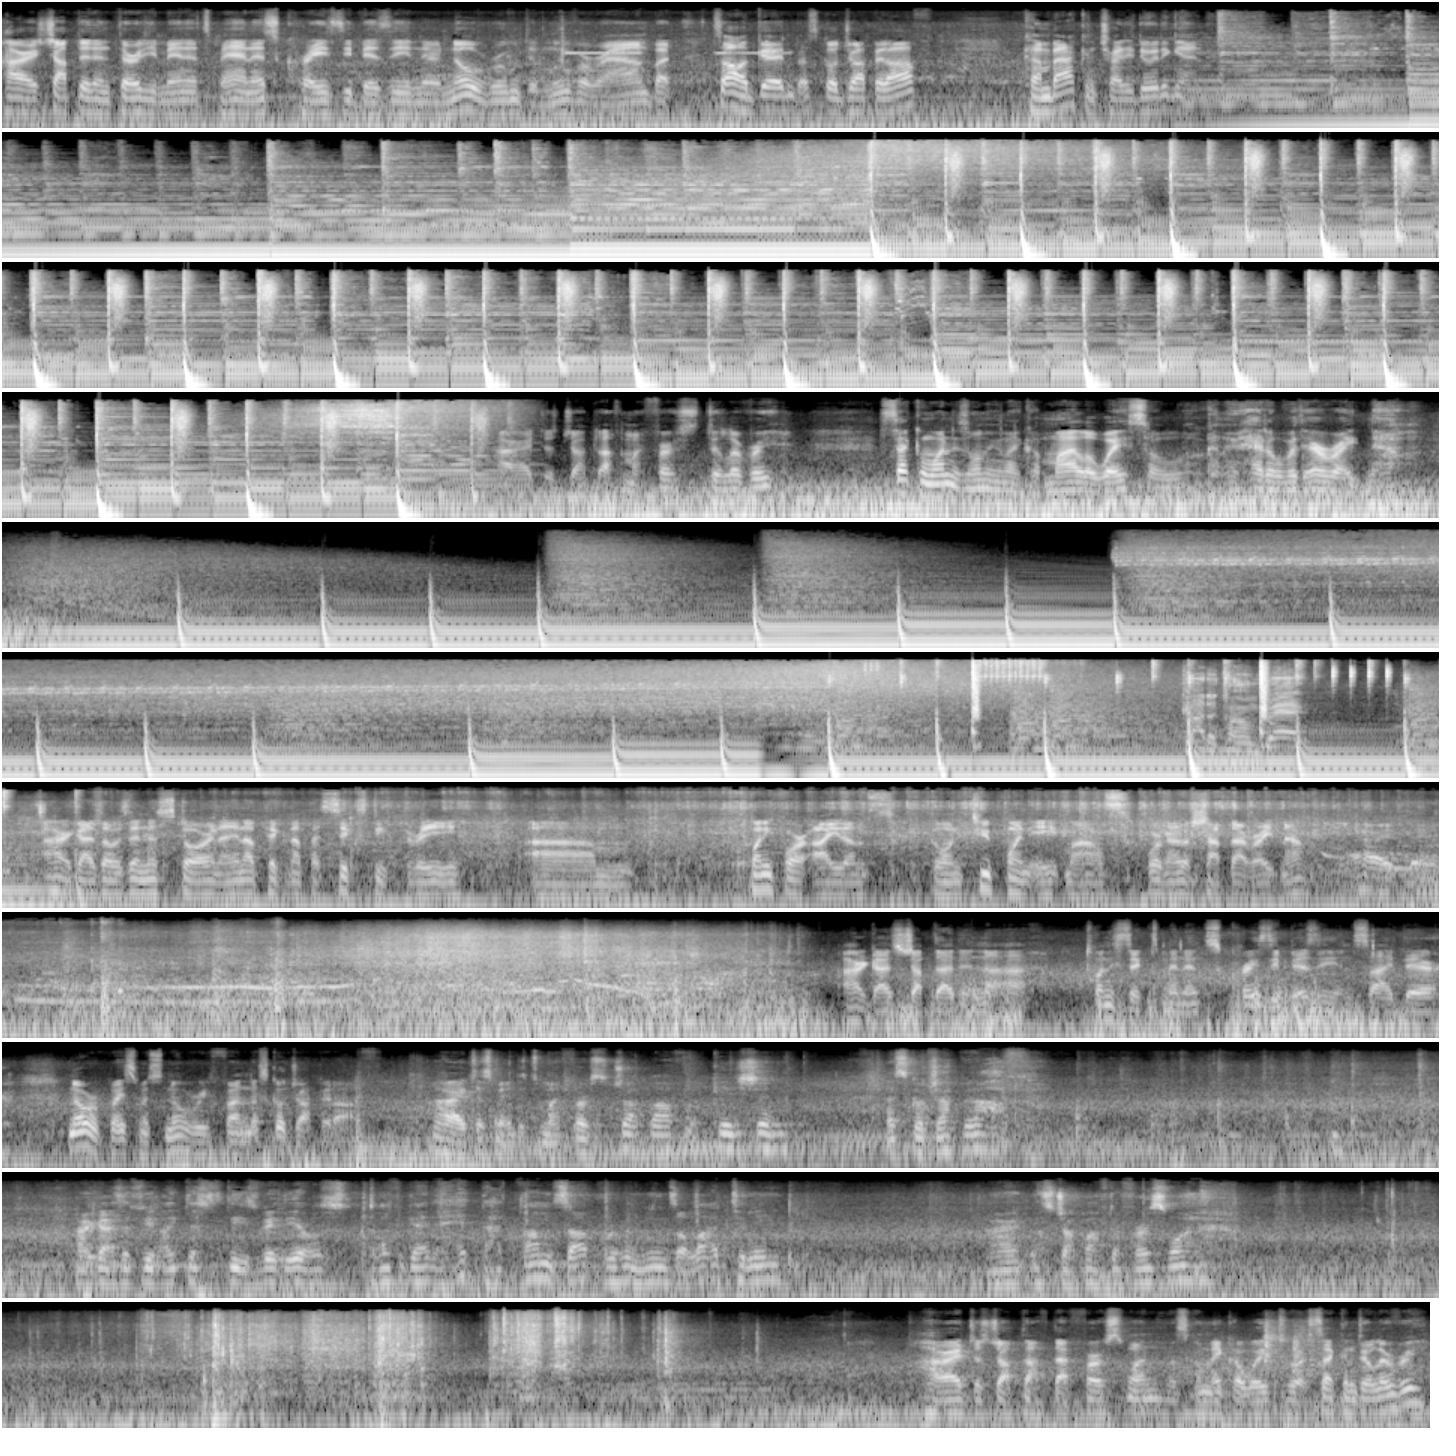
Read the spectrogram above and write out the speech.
All right, shopped it in 30 minutes. Man, it's crazy busy and there's no room to move around, but it's all good. Let's go drop it off, come back and try to do it again. Delivery. Second one is only like a mile away, so we're gonna head over there right now. All right, guys, I was in this store and I ended up picking up a 63 um, 24 items going 2.8 miles. We're gonna go shop that right now. All right, All right, guys, shop that in uh, 26 minutes. Crazy busy inside there. No replacements, no refund. Let's go drop it off. All right, just made it to my first drop-off location. Let's go drop it off. All right, guys, if you like this, these videos, don't forget to hit that thumbs up. Really means a lot to me. All right, let's drop off the first one. All right, just dropped off that first one. Let's go make our way to our second delivery.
